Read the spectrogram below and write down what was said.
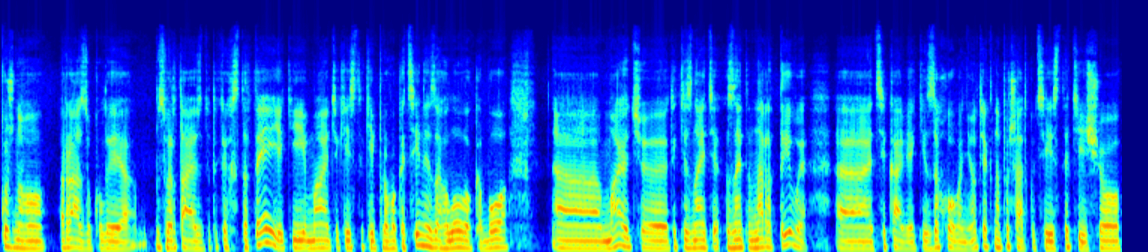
кожного разу, коли я звертаюся до таких статей, які мають якийсь такий провокаційний заголовок або Мають такі, знаєте, знаєте, наративи цікаві, які заховані. От як на початку цієї статті, що,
